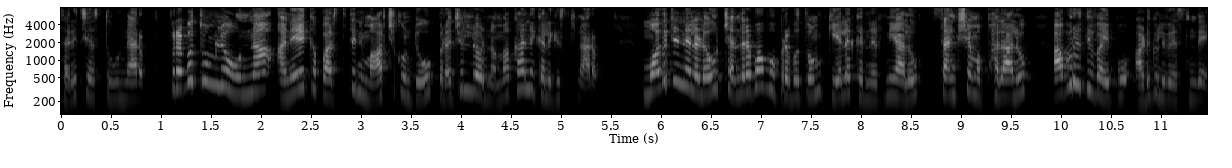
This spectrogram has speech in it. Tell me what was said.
సరిచేస్తూ ఉన్నారు. ప్రభుత్వంలో ఉన్న అనేక పరిస్థితిని మార్చుకుంటూ ప్రజల్లో నమ్మకాన్ని కలిగిస్తున్నారు. మొదటి నెలలో చంద్రబాబు ప్రభుత్వం కీలక నిర్ణయాలు సంక్షేమ ఫలాలు అభివృద్ధి వైపు అడుగులు వేసింది.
